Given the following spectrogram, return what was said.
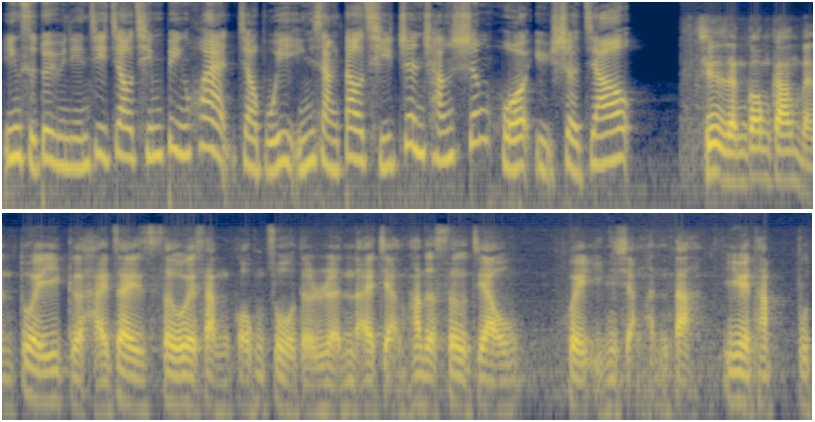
因此对于年纪较轻病患较不易影响到其正常生活与社交。其实人工肛门对一个还在社会上工作的人来讲，他的社交会影响很大，因为他不，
